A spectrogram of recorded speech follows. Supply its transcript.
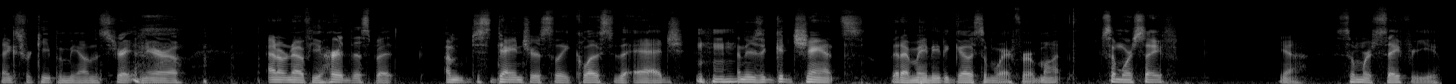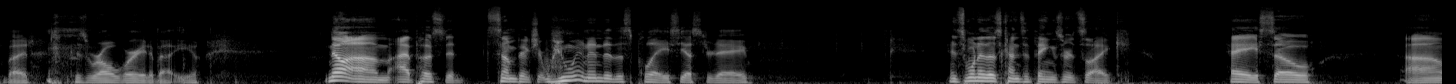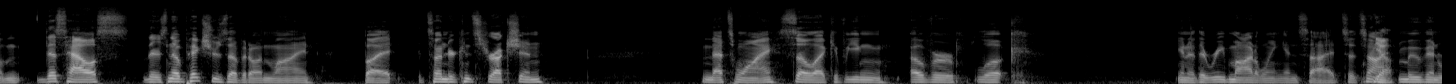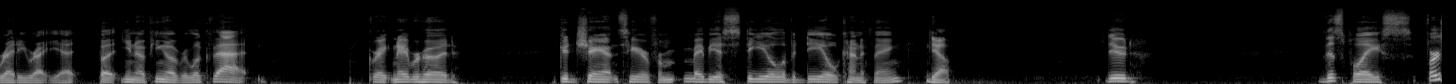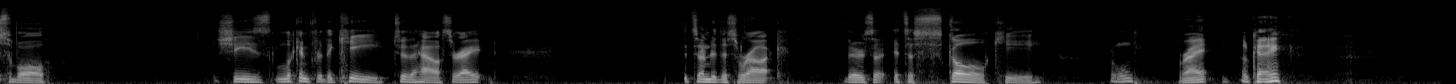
Thanks for keeping me on the straight and narrow. I don't know if you heard this, but I'm just dangerously close to the edge, and there's a good chance that I may need to go somewhere for a month. Somewhere safe. Yeah, somewhere safe for you, bud, because we're all worried about you. No, um, I posted some picture. We went into this place yesterday. It's one of those kinds of things where it's like, hey, so um, this house, there's no pictures of it online, but it's under construction, and that's why. So, like, if you can overlook you know, they're remodeling inside, so it's not Yeah. move-in ready right yet. But you know, if you can overlook that, great neighborhood, good chance here for maybe a steal of a deal kind of thing, Yeah. Dude. This place, first of all, she's looking for the key to the house, right? It's under this rock. There's a, it's a skull key, right? Okay.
